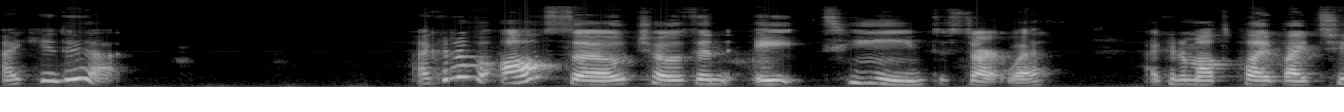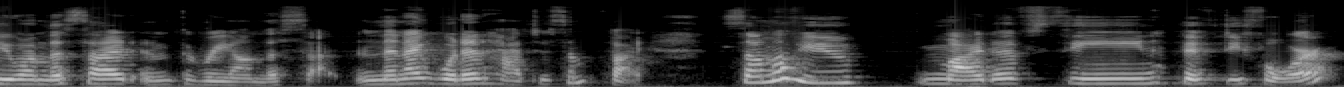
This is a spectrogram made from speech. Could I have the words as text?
I can't do that. I could have also chosen 18 to start with. I could have multiplied by 2 on this side and 3 on this side. And then I wouldn't have to simplify. Some of you might have seen 54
